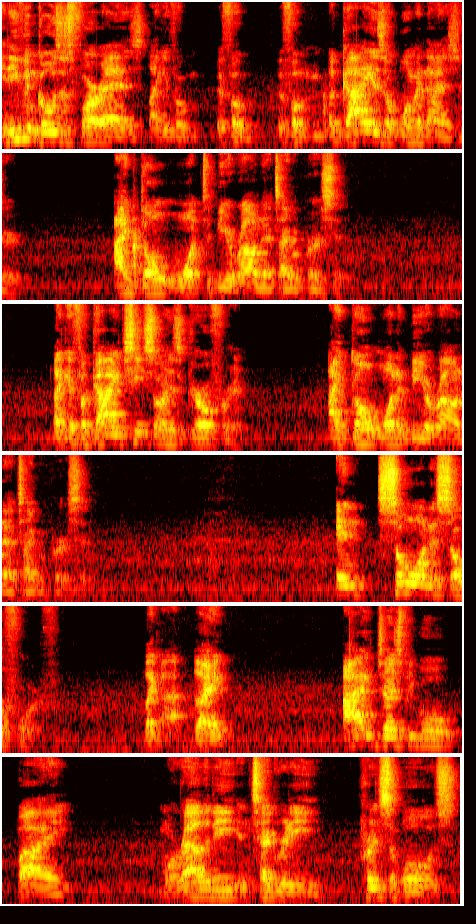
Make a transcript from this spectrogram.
It even goes as far as like if a if a if a, a guy is a womanizer, I don't want to be around that type of person. Like if a guy cheats on his girlfriend, I don't want to be around that type of person. And so on and so forth. Like I, like I judge people by morality, integrity, principles.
